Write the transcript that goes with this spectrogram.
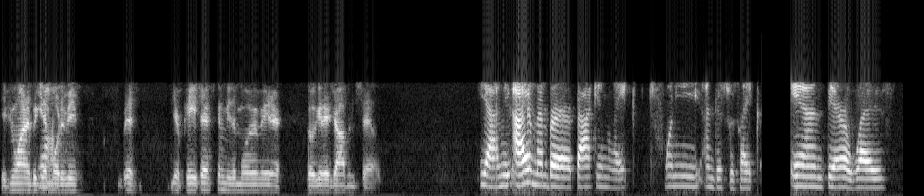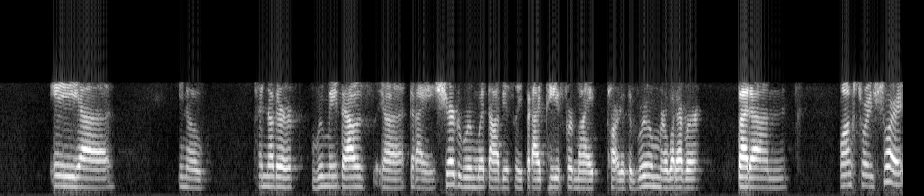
If you want to get yeah. motivated, if your paycheck's gonna be the motivator, go get a job in sales. Yeah, I mean I remember back in like 20, and this was like, and there was a uh, you know another roommate that I was uh, that I shared a room with, obviously, but I paid for my part of the room or whatever. But um, long story short,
